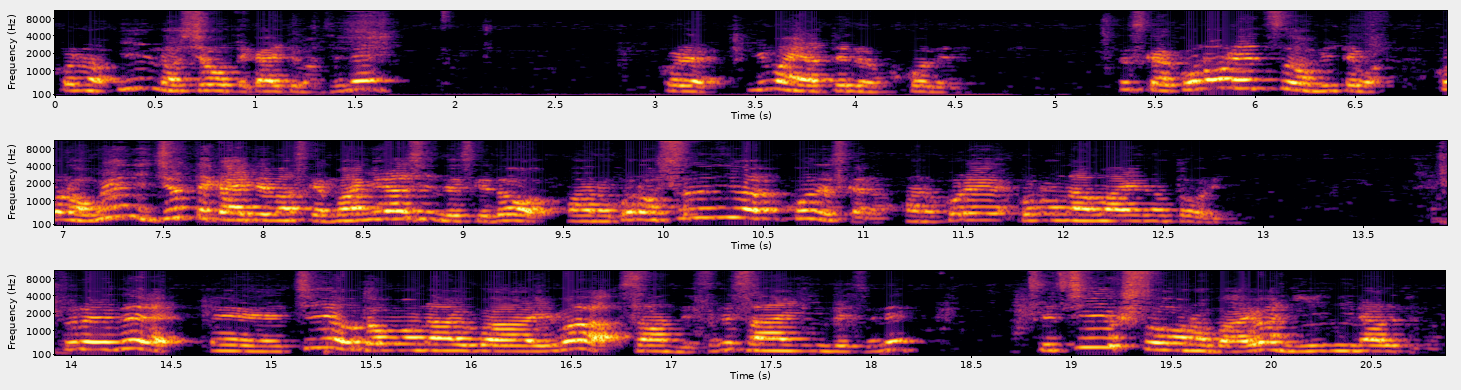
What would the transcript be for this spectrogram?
この、陰の章って書いてますよね。これ、今やってるのはここです。ですから、この列を見ても、この上に10って書いてますから紛らわしいんですけど、あの、この数字はここですから、あの、これ、この名前の通り。それで、えー、地位を伴う場合は3ですね。3因ですね。で、地位不相の場合は2になるということ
